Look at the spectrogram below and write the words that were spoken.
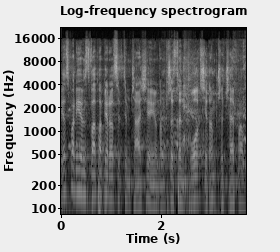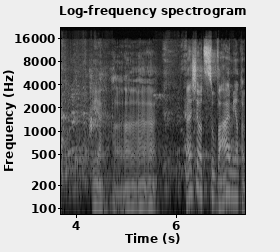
Ja spaliłem z dwa papierosy w tym czasie i on tam przez ten płot się tam przeczepał. I ja... Ja się odsuwałem i on tam...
